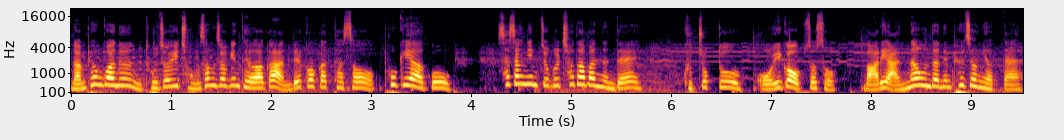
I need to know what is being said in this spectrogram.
남편과는 도저히 정상적인 대화가 안 될 것 같아서 포기하고 사장님 쪽을 쳐다봤는데 그쪽도 어이가 없어서 말이 안 나온다는 표정이었다.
